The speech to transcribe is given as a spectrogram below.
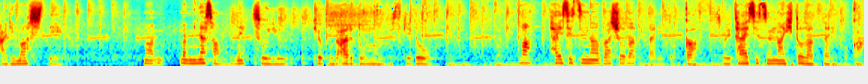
ありまして、まあまあ、皆さんもねそういう記憶があると思うんですけどまあ、大切な場所だったりとかそういう大切な人だったりとか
